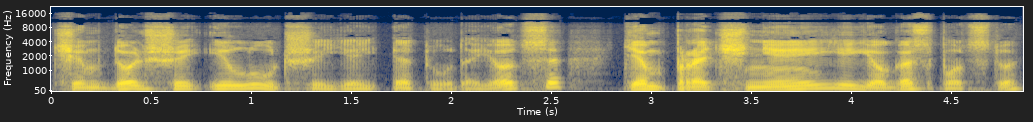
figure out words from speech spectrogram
Чем дольше и лучше ей это удается, тем прочнее ее господство.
